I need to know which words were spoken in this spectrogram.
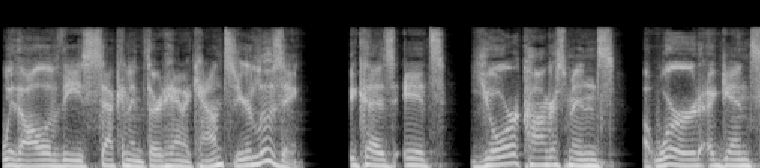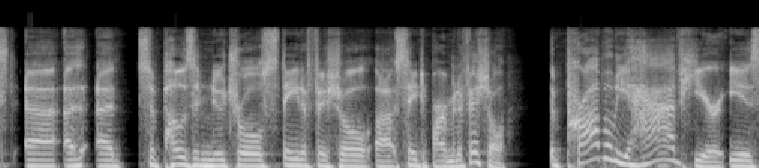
with all of these second and third hand accounts, you're losing because it's your congressman's uh, word against uh, a, a supposed neutral state official, uh, State Department official. The problem you have here is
